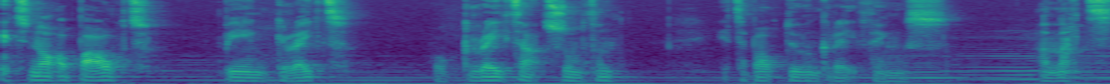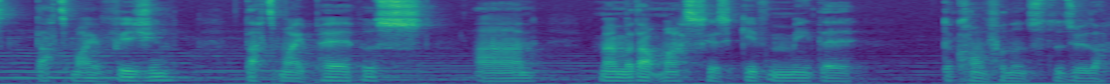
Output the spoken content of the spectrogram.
it's not about being great or great at something. It's about doing great things, and that's that's my vision, that's my purpose, and remember that Mask has given me the the confidence to do that.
